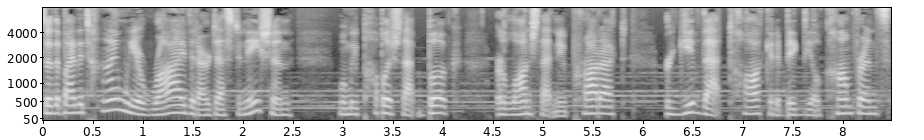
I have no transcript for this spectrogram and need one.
so that by the time we arrive at our destination, when we publish that book or launch that new product or give that talk at a big deal conference,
